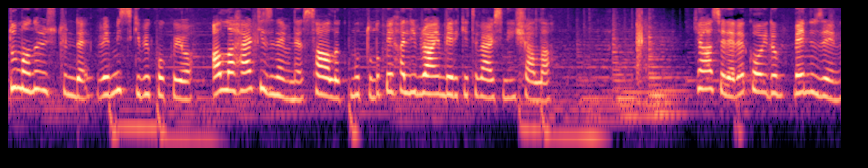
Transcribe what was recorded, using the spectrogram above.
Duman Dumanı üstünde ve mis gibi kokuyor. Allah herkesin evine sağlık, mutluluk ve Halil İbrahim bereketi versin inşallah. Kaselere koydum. Ben üzerini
